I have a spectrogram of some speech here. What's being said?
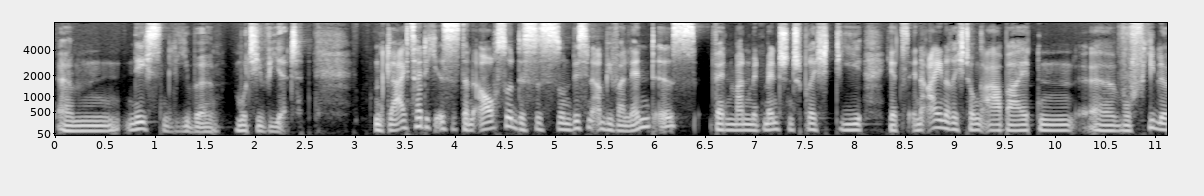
ähm, Nächstenliebe motiviert. Und gleichzeitig ist es dann auch so, dass es so ein bisschen ambivalent ist, wenn man mit Menschen spricht, die jetzt in Einrichtungen arbeiten, äh, wo viele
